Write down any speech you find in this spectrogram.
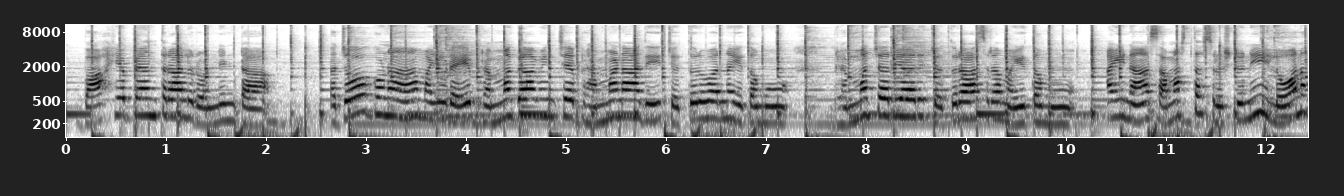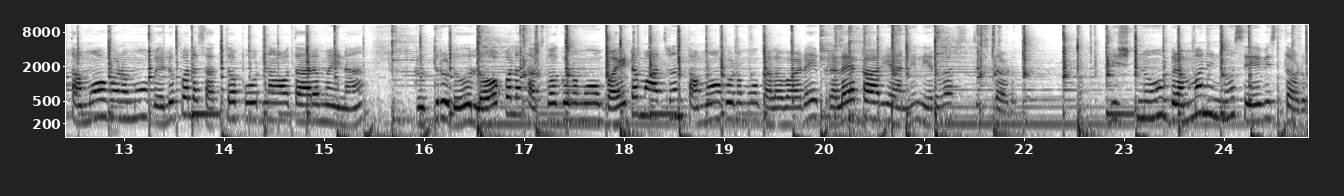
బాహ్యభ్యంతరాలు రెండింట రజోగుణమయుడై బ్రహ్మగామించే బ్రహ్మణాది చతుర్వర్ణయుతము బ్రహ్మచర్యాది చతురాశ్రమయుతము. అయిన సమస్త సృష్టిని లోన తమోగుణము వెలుపల సత్వపూర్ణావతారమైన రుద్రుడు లోపల సత్వగుణము బయట మాత్రం తమోగుణము గలవాడే ప్రళయ కార్యాన్ని నిర్వర్తిస్తాడు విష్ణు బ్రహ్మ నిన్ను సేవిస్తాడు.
